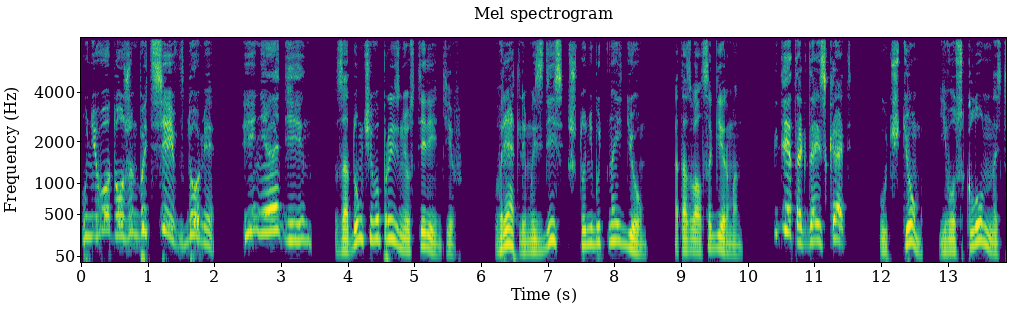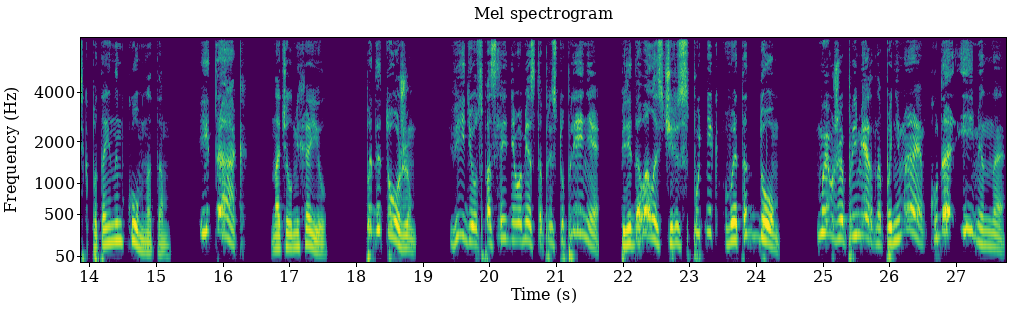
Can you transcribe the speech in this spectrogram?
«У него должен быть сейф в доме, и не один», задумчиво произнес Терентьев. «Вряд ли мы здесь что-нибудь найдем», — отозвался Герман. «Где тогда искать?» «Учтем его склонность к потайным комнатам». «Итак», — начал Михаил, — «подытожим. Видео с последнего места преступления передавалось через спутник в этот дом. Мы уже примерно понимаем, куда именно.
